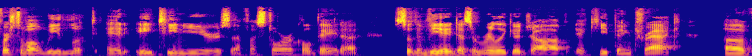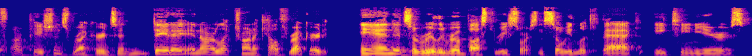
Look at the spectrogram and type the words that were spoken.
First of all, we looked at 18 years of historical data. So the VA does a really good job at keeping track of our patients' records and data in our electronic health record. And it's a really robust resource. And so we looked back 18 years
